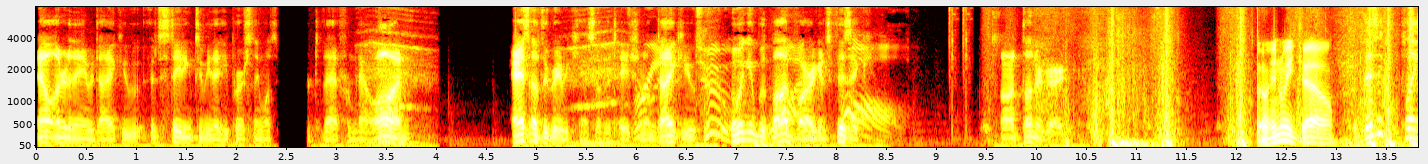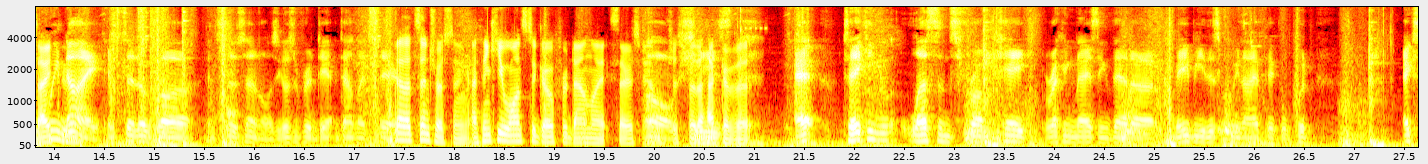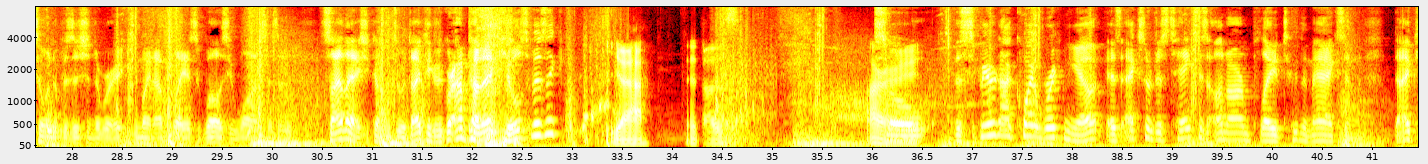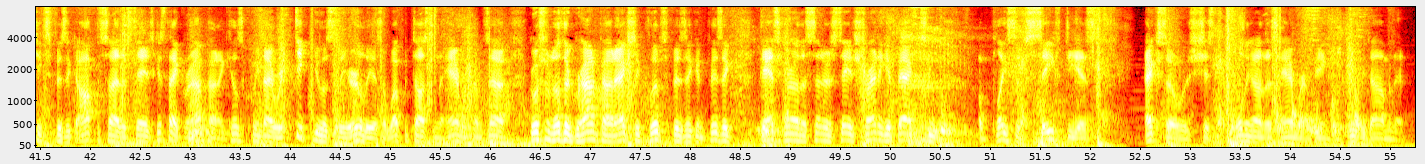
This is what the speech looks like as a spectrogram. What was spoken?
now under the name of Diakou, stating to me that he personally wants to refer to that from now on. As of the Gravy Cancel invitation on Diakou, two, going in with Bodvar one, against physeK brawl. on Thundergard. So in we go. physeK playing Queen Diakou. Nai instead of uh instead of Sentinels. He goes in for a da- downlight stare. Yeah, that's interesting. I think he wants to go for downlight stairs spam Oh, just for the heck of it. Eh, taking lessons from Cake, recognizing that uh, maybe this Queen Nai pick will put Exo in a position to where he might not play as well as he wants. As a sidelight actually comes into a die pick, the ground pound that kills physeK. Yeah, it does. All right. So the spear not quite working out as Exo just takes his unarmed play to the max and dive kicks physeK off the side of the stage, gets that ground pound and kills Queen ridiculously early as a weapon toss and the hammer comes out, goes for another ground pound, actually clips physeK and physeK dancing around the center of the stage trying to get back to a place of safety as Exo is just holding on to this hammer and being completely dominant.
